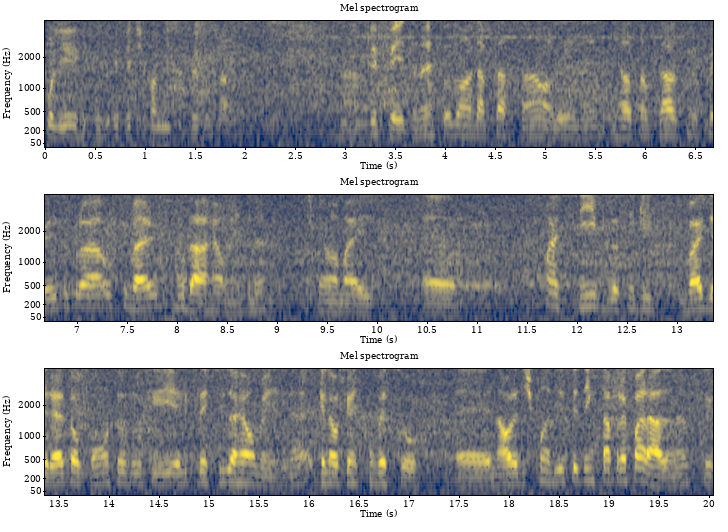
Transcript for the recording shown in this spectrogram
colher efetivamente os resultados. Ah, perfeito, né? Toda uma adaptação ali, né? Em relação ao que estava sendo feito para o que vai mudar realmente, né? Sistema mais, é, mais simples, assim, que vai direto ao ponto do que ele precisa realmente, né? Aquele negócio que a gente conversou. É, na hora de expandir você tem que estar preparado, né? Porque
